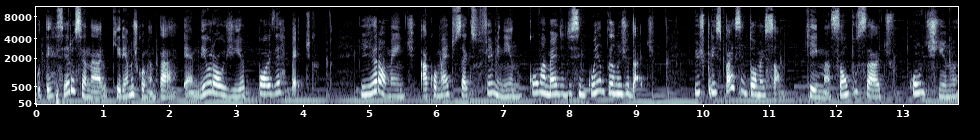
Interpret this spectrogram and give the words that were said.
O terceiro cenário que iremos comentar é a neuralgia pós-herpética. Geralmente, acomete o sexo feminino com uma média de 50 anos de idade. E os principais sintomas são queimação pulsátil, contínua,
